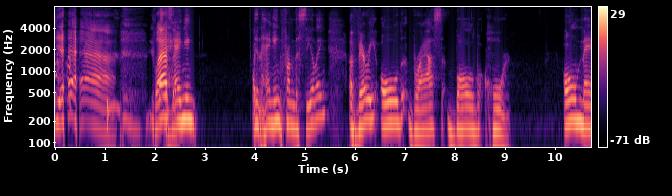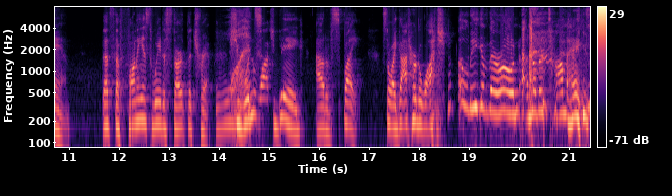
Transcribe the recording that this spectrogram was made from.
yeah. and Classic. hanging and hanging from the ceiling, a very old brass bulb horn. Oh man, that's the funniest way to start the trip. She wouldn't watch Big out of spite. So I got her to watch A League of Their Own, another Tom Hanks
